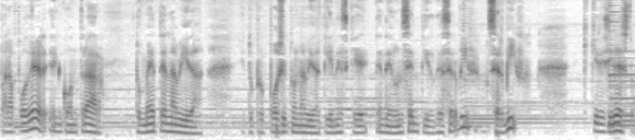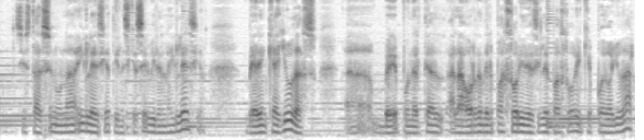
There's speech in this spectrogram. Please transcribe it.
Para poder encontrar tu meta en la vida y tu propósito en la vida tienes que tener un sentir de servir, servir. ¿Qué quiere decir esto? Si estás en una iglesia tienes que servir en la iglesia, ver en qué ayudas, ah, ve, ponerte a la orden del pastor y decirle, pastor, ¿en qué puedo ayudar?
